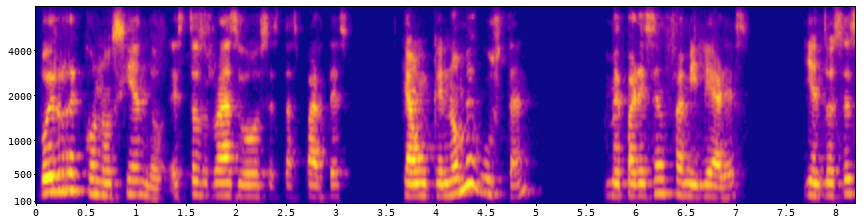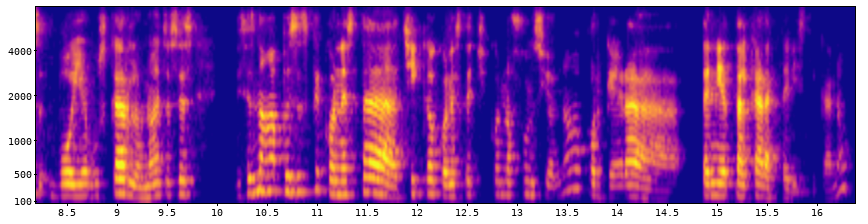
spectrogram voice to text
Voy reconociendo estos rasgos, estas partes, que aunque no me gustan, me parecen familiares y entonces voy a buscarlo, ¿no? Entonces dices, no, pues es que con esta chica o con este chico no funcionó porque era, tenía tal característica, ¿no?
